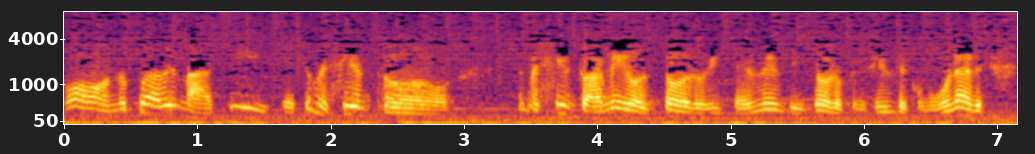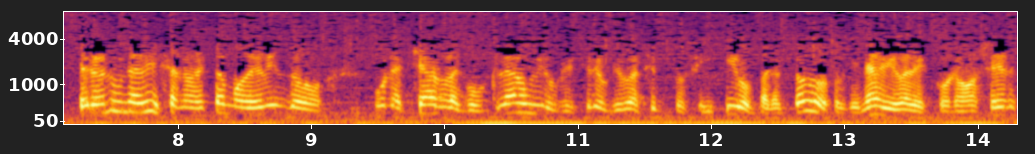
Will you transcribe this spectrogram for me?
fondo, puede haber matices. Yo me siento, yo me siento amigo de todos los intendentes y todos los presidentes comunales, pero en una de esas nos estamos debiendo una charla con Claudio que creo que va a ser positivo para todos, porque nadie va a desconocer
